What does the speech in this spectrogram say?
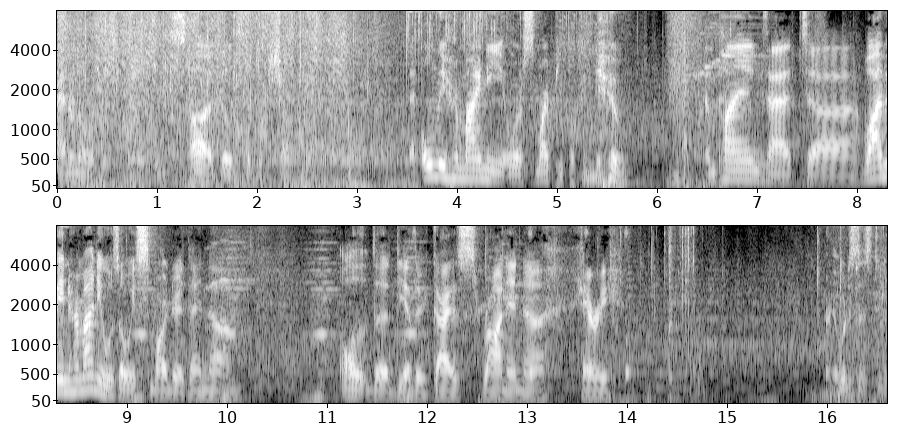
I don't know what this Oh, builds the bookshelf that only Hermione or smart people can do. Implying that, uh, well, I mean, Hermione was always smarter than um, all the the other guys, Ron and uh, Harry. Alright, what does this do?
